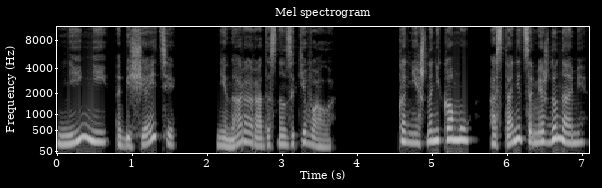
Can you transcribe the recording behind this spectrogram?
ни-ни, обещаете?» Нинара радостно закивала. «Конечно, никому. Останется между нами».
